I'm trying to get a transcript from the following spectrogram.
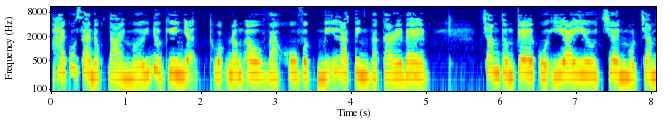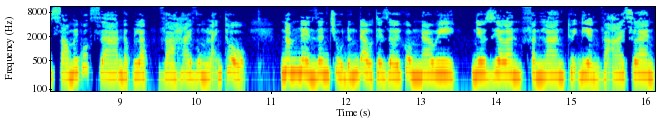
Hai quốc gia độc tài mới được ghi nhận thuộc Đông Âu và khu vực Mỹ Latin và Caribe. Trong thống kê của EIU trên 160 quốc gia độc lập và hai vùng lãnh thổ, năm nền dân chủ đứng đầu thế giới gồm Na Uy, New Zealand, Phần Lan, Thụy Điển và Iceland,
